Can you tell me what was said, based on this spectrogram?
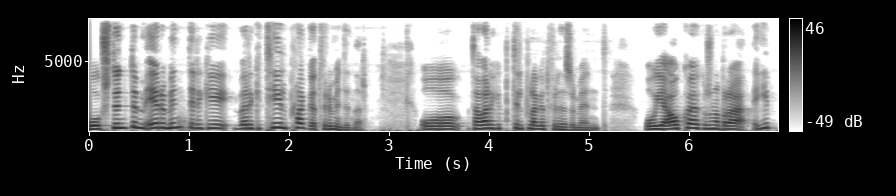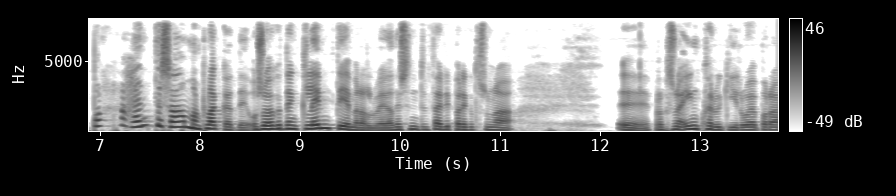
og stundum eru myndir ekki verið ekki til plaggat fyrir myndirnar. Og það var ekki til plaggat fyrir þessa mynd. Og ég ákveði eitthvað svona bara ég bara hendi saman plaggati og svo einhvern veginn glemdi ég mér alveg að því stundum fer ég bara eitthvað svona Uh, bara svona einhverfugýr og ég bara,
